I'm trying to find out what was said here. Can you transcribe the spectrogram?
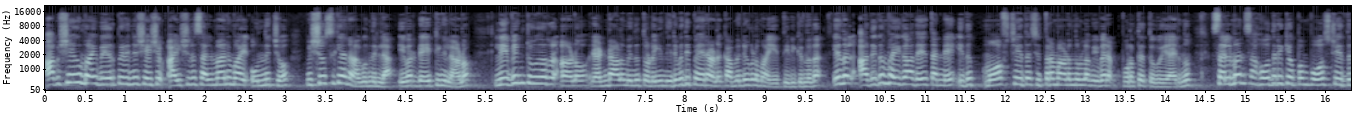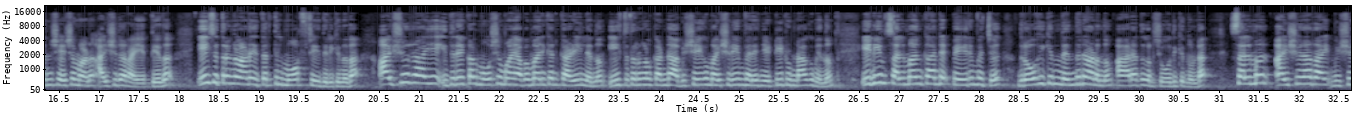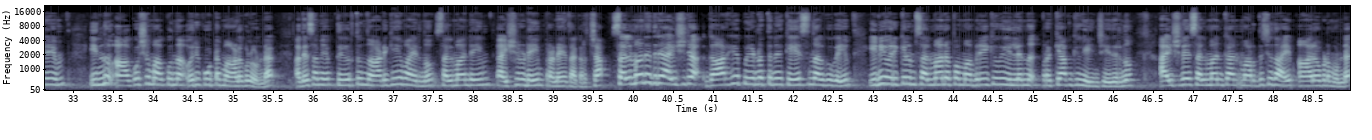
അഭിഷേകുമായി വേർപിരിഞ്ഞ ശേഷം ഐശ്വര്യ സൽമാനുമായി ഒന്നിച്ചോ വിശ്വസിക്കാനാകുന്നില്ല. ഇവർ ഡേറ്റിംഗിലാണോ? ലിവിംഗ് ടൂർ ആണോ രണ്ടാളും എന്ന് തുടങ്ങി നിരവധി പേരാണ് കമന്റുകളുമായി എത്തിയിരിക്കുന്നത്. എന്നാൽ അധികം വൈകാതെ തന്നെ ഇത് മോഫ് ചെയ്ത ചിത്രമാണെന്നുള്ള വിവരം പുറത്തെത്തുകയായിരുന്നു. സൽമാൻ സഹോദരിക്കൊപ്പം പോസ്റ്റ് ചെയ്തതിനു ശേഷമാണ് ഐശ്വര്യ റായ് എത്തിയത്. ഈ ചിത്രങ്ങളാണ് ഇത്തരത്തിൽ മോർഫ് ചെയ്തിരിക്കുന്നത്. ഐശ്വര്യ റായിയെ ഇതിനേക്കാൾ മോശമായി അപമാനിക്കാൻ കഴിയില്ലെന്നും ഈ ചിത്രങ്ങൾ കണ്ട് അഭിഷേകും ഐശ്വര്യയും വരെ ഞെട്ടിയിട്ടുണ്ടാകുമെന്നും ഇനിയും സൽമാൻ ഖാന്റെ പേരും വെച്ച് ദ്രോഹിക്കുന്നത് എന്തിനാണെന്നും ആരാധകർ ചോദിക്കുന്നുണ്ട്. സൽമാൻ ഐശ്വര്യ റായ് വിഷയം ഇന്നും ആഘോഷമാക്കുന്ന ഒരു കൂട്ടം ആളുകളുണ്ട്. അതേസമയം തീർത്തും നാടകീയമായിരുന്നു സൽമാന്റെയും ഐശ്വര്യയുടെയും പ്രണയ തകർച്ച. സൽമാനെതിരെ ഐശ്വര്യ ഗാർഹിക പീഡനത്തിന് കേസ് നൽകുകയും ഇനി ഒരിക്കലും സൽമാനൊപ്പം അഭിനയിക്കുകയില്ലെന്ന് പ്രഖ്യാപിക്കുകയും ചെയ്തിരുന്നു. ഐശ്വര്യ സൽമാൻ ഖാൻ മർദ്ദിച്ചതായും ആരോപണമുണ്ട്.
